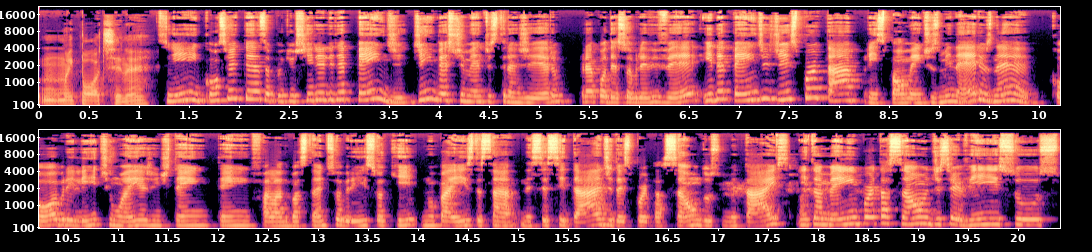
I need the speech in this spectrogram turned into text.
uma hipótese, né? Sim, com certeza, porque o Chile ele depende de investimento estrangeiro para poder sobreviver e depende de exportar, principalmente os minérios, né? Cobre, lítio, aí a gente tem, tem falado bastante sobre isso aqui no país, dessa necessidade da exportação dos metais e também importação de serviços,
